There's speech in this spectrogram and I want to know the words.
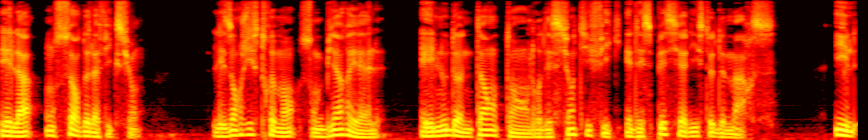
Et là, on sort de la fiction. Les enregistrements sont bien réels et ils nous donnent à entendre des scientifiques et des spécialistes de Mars. Ils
